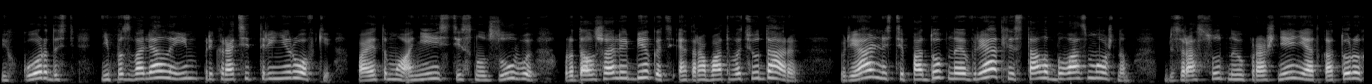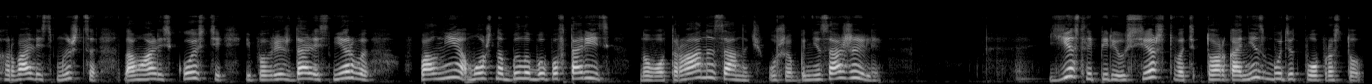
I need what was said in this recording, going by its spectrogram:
Их гордость не позволяла им прекратить тренировки, поэтому они, стиснув зубы, продолжали бегать и отрабатывать удары – в реальности подобное вряд ли стало бы возможным. Безрассудные упражнения, от которых рвались мышцы, ломались кости и повреждались нервы, вполне можно было бы повторить, но вот раны за ночь уже бы не зажили. Если переусердствовать, то организм будет попросту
